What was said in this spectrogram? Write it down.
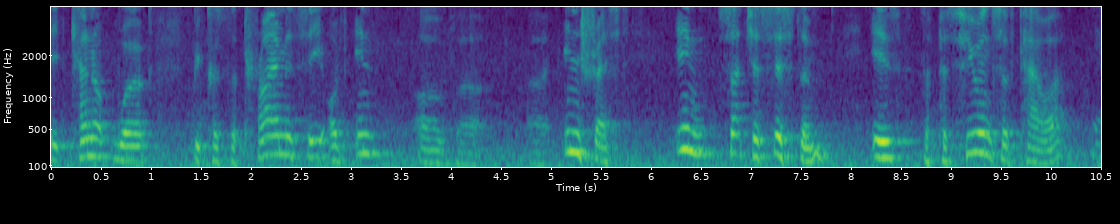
it cannot work because the primacy of in, of uh, uh, interest in such a system is the pursuance of power, yeah.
